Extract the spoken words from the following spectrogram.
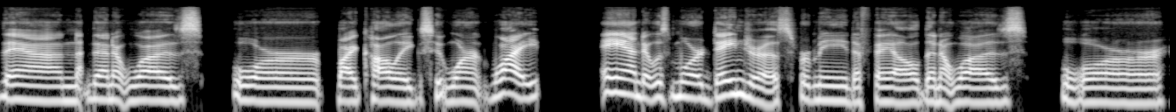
than than it was for my colleagues who weren't white and it was more dangerous for me to fail than it was for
